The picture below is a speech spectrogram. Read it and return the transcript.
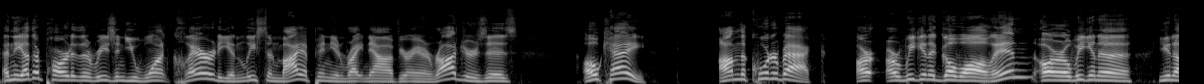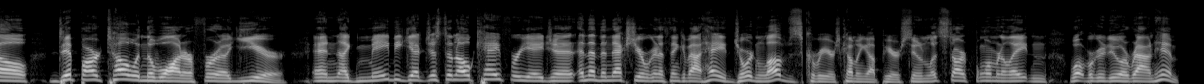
And the other part of the reason you want clarity, at least in my opinion right now if you're Aaron Rodgers is okay, I'm the quarterback. Are are we to go all in or are we to, you know, dip our toe in the water for a year? and like maybe get just an okay free agent. And then the next year we're to think about, hey, Jordan Love's career is coming up here soon. Let's start formulating what we're to do around him.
